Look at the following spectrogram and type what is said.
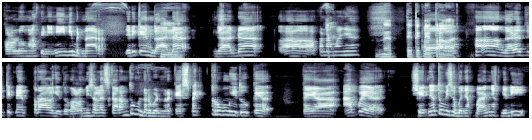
kalau lu ngelakuin ini ini benar jadi kayak nggak Hmm. ada nggak ada eh, apa namanya Nah, titik netral. Ha-ha, nggak ada titik netral gitu. Kalau misalnya sekarang tuh bener-bener kayak spektrum gitu, kayak kayak apa ya? Shade-nya tuh bisa banyak-banyak. Jadi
